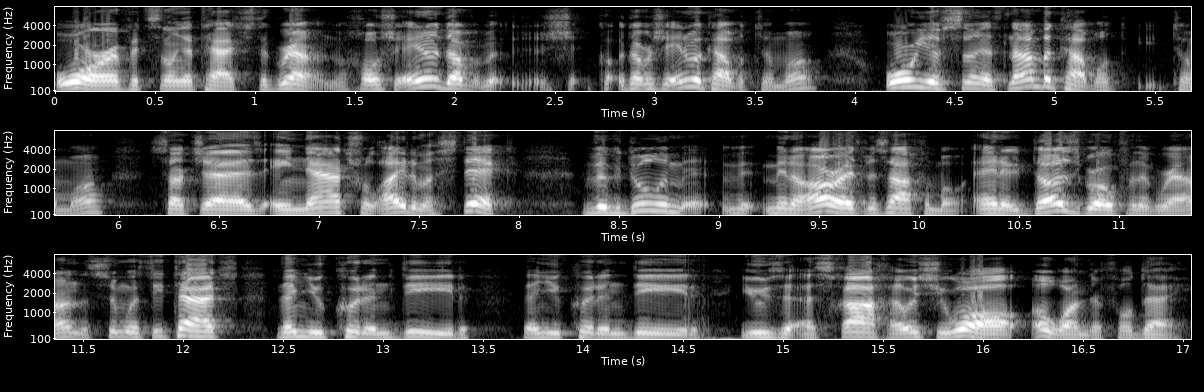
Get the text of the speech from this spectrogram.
or if it's something attached to the ground. Or you have something that's not Makabal such as a natural item, a stick, and it does grow from the ground, assuming it's detached, then you could indeed, then you could indeed use it as schach. I wish you all a wonderful day.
